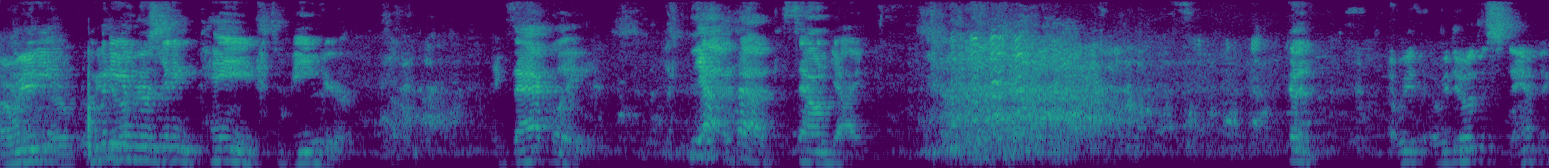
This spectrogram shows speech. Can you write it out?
Are we? Are, How many of doing you are getting paid to be here? Exactly. Yeah, yeah, sound guy. Good. Are we? Are we doing this standing?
